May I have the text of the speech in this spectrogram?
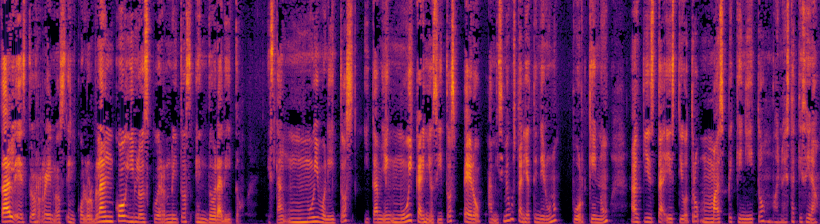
tal estos renos en color blanco y los cuernitos en doradito? Están muy bonitos y también muy cariñositos, pero a mí sí me gustaría tener uno. ¿Por qué no? Aquí está este otro más pequeñito. Bueno, ¿esta qué será?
